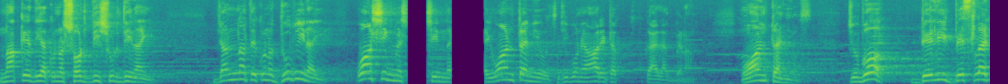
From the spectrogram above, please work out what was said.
নাকে দিয়া কোনো সর্দি সুর্দি নাই। জান্নাতে কোনো দুবি নাই। ওয়াশিং মেশিন নাই। One time use. জীবনে আর এটা গায়ে লাগবে না। One time use. যুবক, ডেলি বেসলাইট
